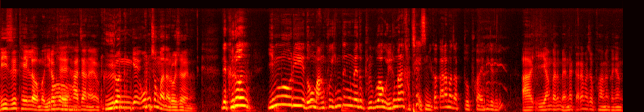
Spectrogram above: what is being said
리즈 테일러 뭐 이렇게 어. 하잖아요. 그런 게 엄청 많아 러시아에는. 근데 그런 인물이 너무 많고 힘듦에도 불구하고 읽을 만한 가치가 있습니까? 까라마자토프가의 형제들이? 아 이 양반은 맨날 까라마조프 하면 그냥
